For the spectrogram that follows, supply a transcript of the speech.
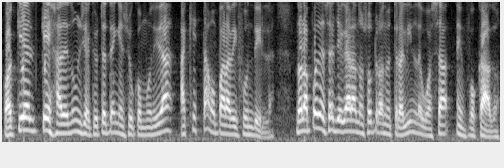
Cualquier queja, denuncia que usted tenga en su comunidad, aquí estamos para difundirla. Nos la puede hacer llegar a nosotros a nuestra línea de WhatsApp enfocado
